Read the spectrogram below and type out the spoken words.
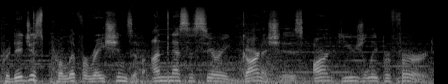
Prodigious proliferations of unnecessary garnishes aren't usually preferred.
